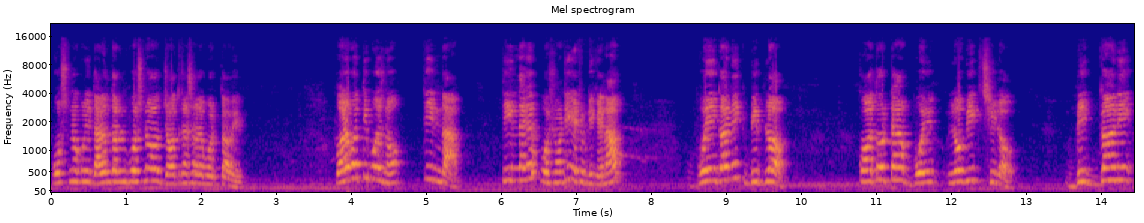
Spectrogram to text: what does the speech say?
প্রশ্নগুলি দারুণ দারুণ প্রশ্ন, যত্ন সহকারে পড়তে হবে। পরবর্তী প্রশ্ন, তিন দাগ। তিন দাগের প্রশ্নটি একটু লিখে নাও। বৈজ্ঞানিক বিপ্লব কতটা বৈপ্লবিক ছিল? বিজ্ঞানিক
